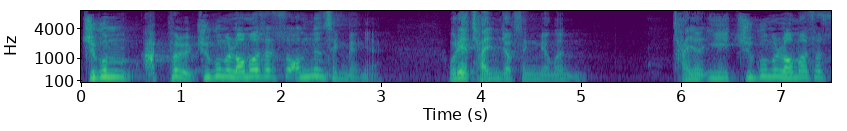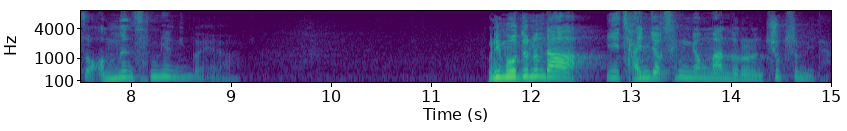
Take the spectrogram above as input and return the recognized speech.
죽음 앞을, 죽음을 넘어설 수 없는 생명이에요. 우리의 자연적 생명은 자연, 이 죽음을 넘어설 수 없는 생명인 거예요. 우리 모두는 다 이 자연적 생명만으로는 죽습니다.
